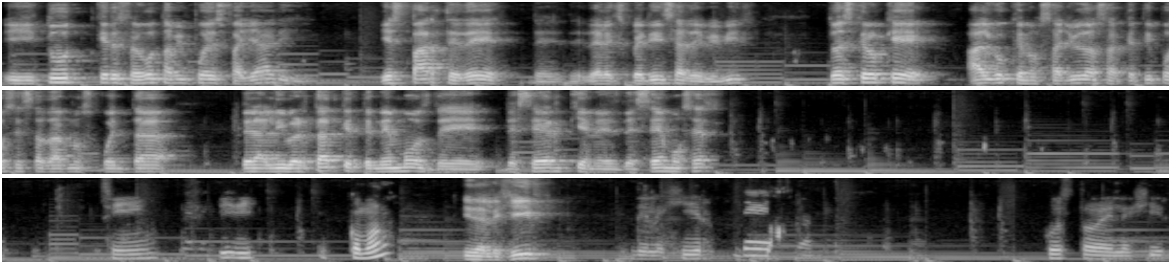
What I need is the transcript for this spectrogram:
y tú que eres fregón también puedes fallar y, es parte de, la experiencia de vivir. Entonces creo que algo que nos ayuda a los arquetipos es a darnos cuenta de la libertad que tenemos de, ser quienes deseemos ser. Sí. ¿Y cómo? Y de elegir. De elegir. De... Justo de elegir.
